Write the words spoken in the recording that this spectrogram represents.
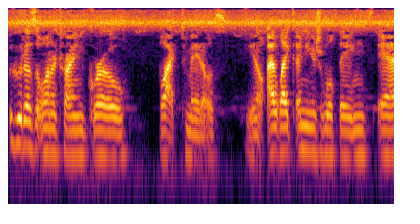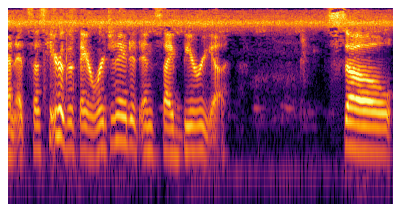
who doesn't want to try and grow black tomatoes? You know, I like unusual things. And it says here that they originated in Siberia. So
